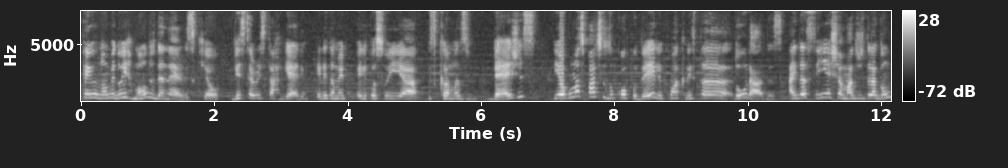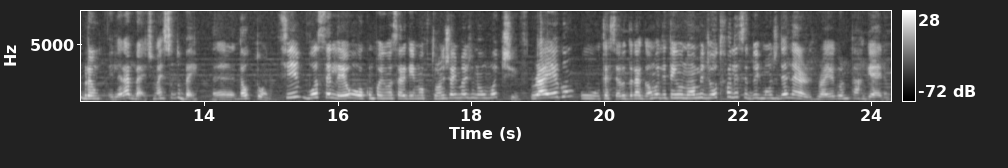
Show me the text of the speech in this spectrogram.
tem o nome do irmão de Daenerys, que é o Viserys Targaryen. Ele também ele possuía escamas beges e algumas partes do corpo dele com a crista douradas. Ainda assim é chamado de dragão branco. Ele era bad, mas tudo bem, é daltônico. Se você leu ou acompanhou a série Game of Thrones, já imaginou o motivo. Rhaegon, o terceiro dragão, ele tem o nome de outro falecido irmão de Daenerys, Rhaegon Targaryen.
